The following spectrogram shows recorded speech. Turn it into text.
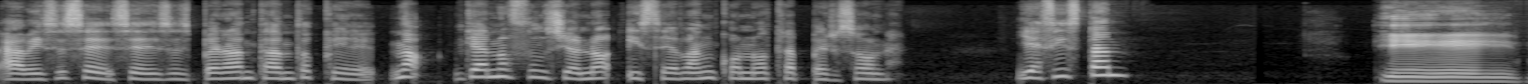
A veces se, se desesperan tanto que, no, ya no funcionó y se van con otra persona. Y así están. Y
